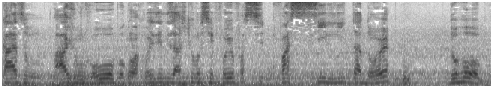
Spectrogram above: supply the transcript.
caso haja um roubo, alguma coisa, eles acham que você foi o facilitador do roubo.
